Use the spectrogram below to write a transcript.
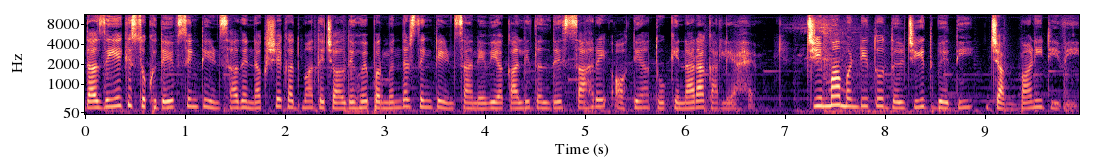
ਦੱਸ ਦਈਏ ਕਿ ਸੁਖਦੇਵ ਸਿੰਘ ਢੀਂਡਸਾ ਦੇ ਨਕਸ਼ੇ ਕਦਮਾਂ ਤੇ ਚੱਲਦੇ ਹੋਏ ਪਰਮਿੰਦਰ ਸਿੰਘ ਢੀਂਡਸਾ ਨੇ ਵੀ ਅਕਾਲੀ ਦਲ ਦੇ ਸਾਰੇ ਅਹੁਦਿਆਂ ਤੋਂ ਕਿਨਾਰਾ ਕਰ ਲਿਆ ਹੈ। ਚੀਮਾ ਮੰਡੀ ਤੋਂ ਦਲਜੀਤ ਬੇਦੀ, ਜਗਬਾਣੀ ਟੀਵੀ।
